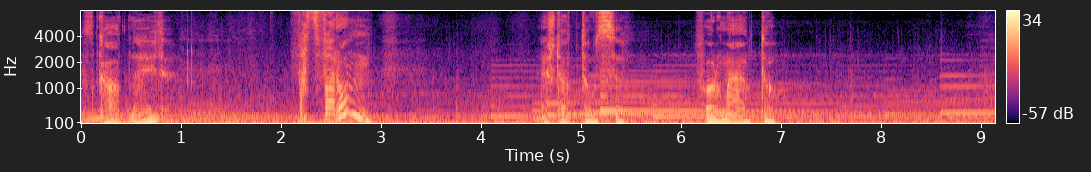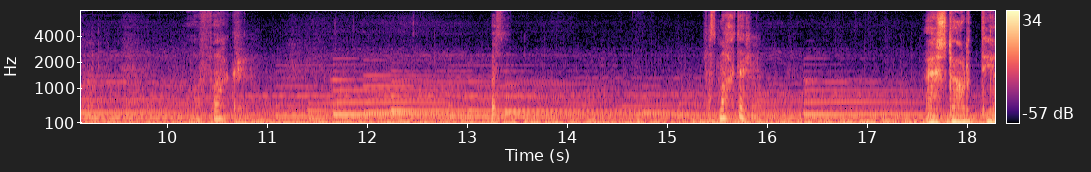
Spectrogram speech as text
es geht nicht. Was, warum? Er steht draußen, vor dem Auto. Oh fuck. Was? Was macht er? Er starrt dich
